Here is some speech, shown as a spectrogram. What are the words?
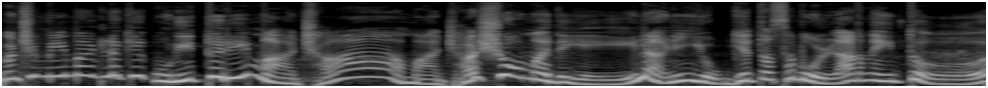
म्हणजे मी म्हटलं की कुणीतरी माझ्या माझ्या शोमध्ये येईल आणि योग्य तसं बोलणार नाही तर?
